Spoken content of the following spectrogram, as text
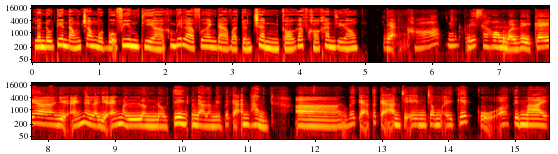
lần đầu tiên đóng trong một bộ phim thì à, không biết là Phương Anh Đào và Tuấn Trần có gặp khó khăn gì không? Dạ khó. Biết sao không? Bởi vì cái uh, dự án này là dự án mà lần đầu tiên anh Đào làm việc với cả anh Thành. Uh, với cả tất cả anh chị em trong ekip của phim Mai.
